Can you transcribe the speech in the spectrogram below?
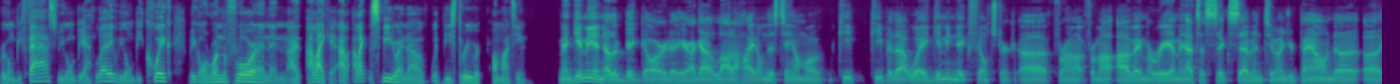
we're gonna be fast, we're gonna be athletic, we're gonna be quick, we're gonna run the floor, and then I, I like it. I, I like the speed right now with these three on my team. Man, give me another big guard here. I got a lot of height on this team. I'm gonna keep keep it that way. Give me Nick Filchner uh, from from Ave Maria. I mean, that's a six seven, 200 pound uh, uh,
